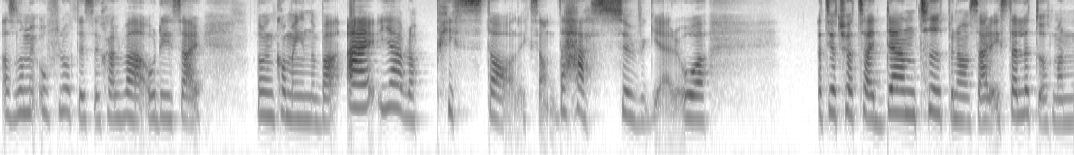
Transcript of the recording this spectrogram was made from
Alltså de är oförlåtliga sig själva och det är så här, de kan komma in och bara, äh, jävla pissdag liksom. Det här suger. Och att jag tror att så här, den typen av, så här, istället då att man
